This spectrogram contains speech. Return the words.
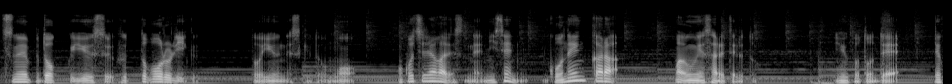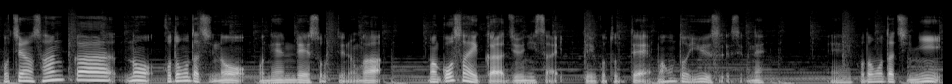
スヌープドッグユースフットボールリーグというんですけども、こちらがですね、2005年から運営されているということで、で、こちらの参加の子供たちの年齢層っていうのが、まあ、5歳から12歳ということで、まあ、本当ユースですよね。えー、子供たちに、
